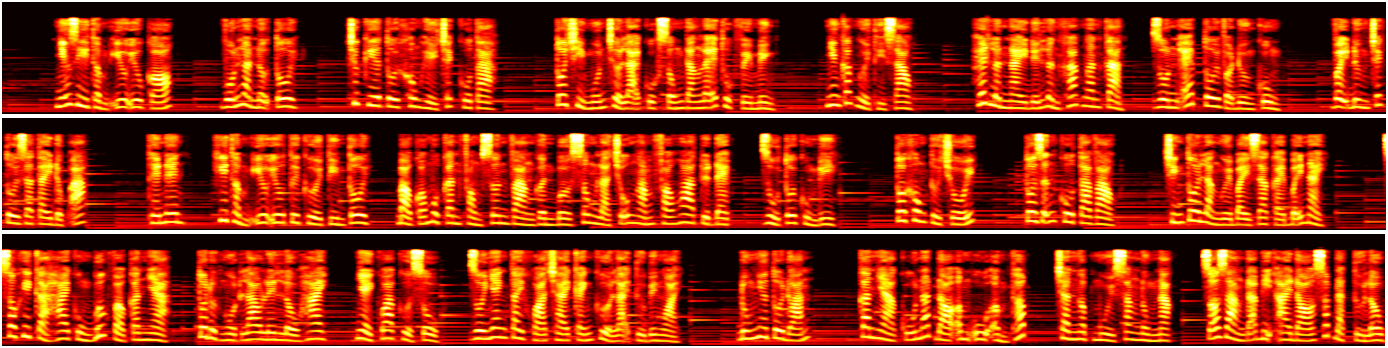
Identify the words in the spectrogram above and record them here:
Những gì thầm yêu yêu có, vốn là nợ tôi. Trước kia tôi không hề trách cô ta. Tôi chỉ muốn trở lại cuộc sống đáng lẽ thuộc về mình. Nhưng các người thì sao? Hết lần này đến lần khác ngăn cản, dồn ép tôi vào đường cùng. Vậy đừng trách tôi ra tay độc ác. Thế nên, khi thẩm yêu yêu tươi cười tìm tôi, bảo có một căn phòng sơn vàng gần bờ sông là chỗ ngắm pháo hoa tuyệt đẹp, rủ tôi cùng đi. Tôi không từ chối. Tôi dẫn cô ta vào. Chính tôi là người bày ra cái bẫy này. Sau khi cả hai cùng bước vào căn nhà, tôi đột ngột lao lên lầu 2, nhảy qua cửa sổ, rồi nhanh tay khóa trái cánh cửa lại từ bên ngoài. Đúng như tôi đoán, căn nhà cũ nát đó âm u ẩm thấp, tràn ngập mùi xăng nồng nặc, rõ ràng đã bị ai đó sắp đặt từ lâu.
